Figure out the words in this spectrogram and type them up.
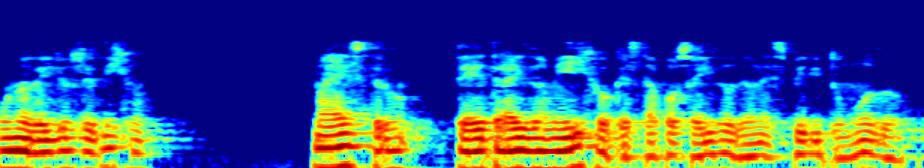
Uno de ellos le dijo, Maestro, te he traído a mi hijo que está poseído de un espíritu mudo.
